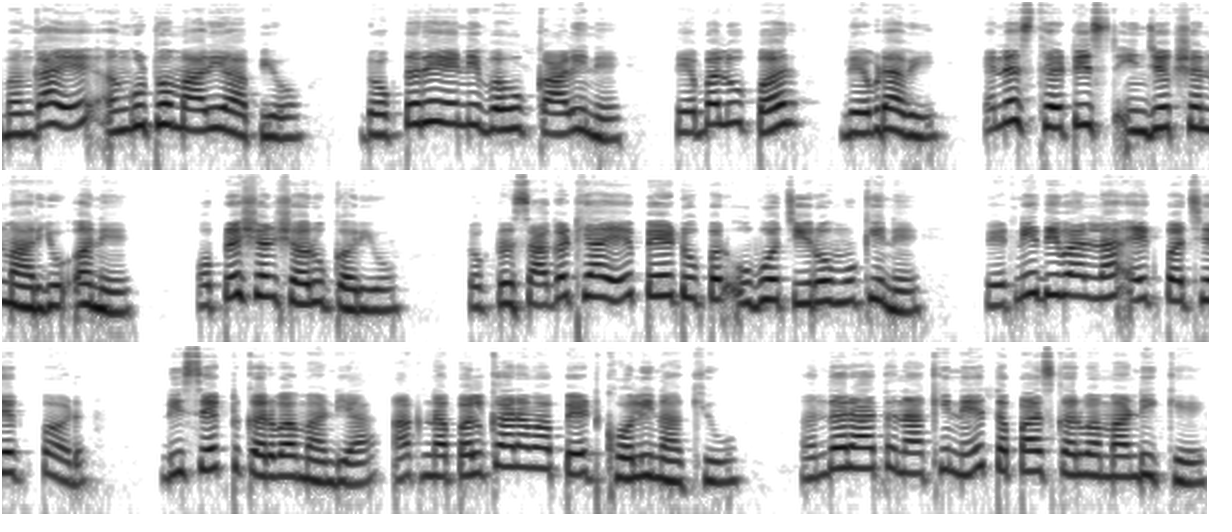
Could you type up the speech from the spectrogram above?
મંગાએ અંગૂઠો મારી આપ્યો. ડૉક્ટરે એની વહુ કાળીને ટેબલ ઉપર લેવડાવી. એનેસ્થેટિસ્ટ ઇન્જેક્શન માર્યું અને ઓપરેશન શરૂ કર્યું. ડૉક્ટર સાગઠિયાએ પેટ ઉપર ઊભો ચીરો મૂકીને પેટની દિવાલના એક પછી એક પડ ડિસેક્ટ કરવા માંડ્યા. આંખના પલકારામાં પેટ ખોલી નાખ્યું. અંદર હાથ નાખીને તપાસ કરવા માંડી કે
